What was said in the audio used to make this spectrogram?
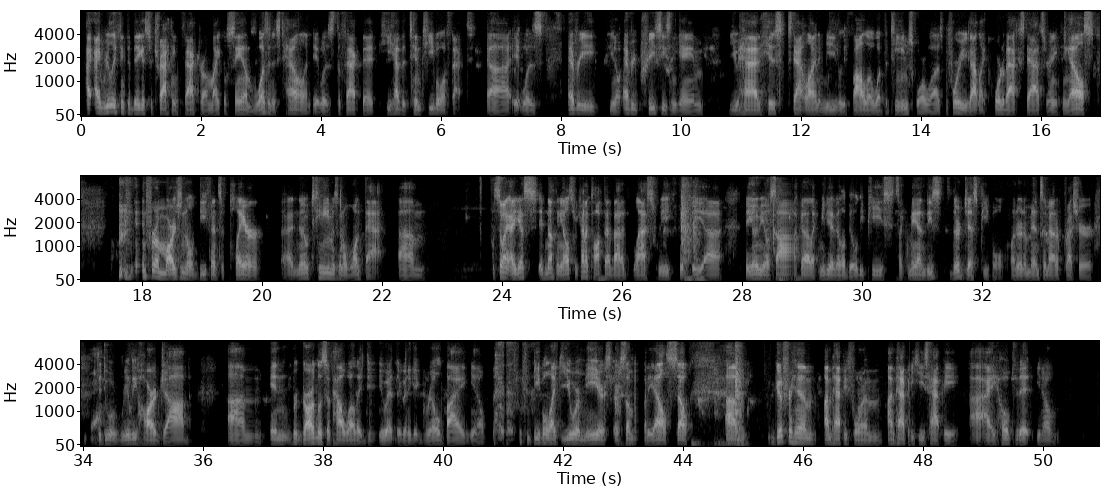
I, I, really think the biggest attracting factor on Michael Sam wasn't his talent; it was the fact that he had the Tim Tebow effect. Uh, it was every you know every preseason game you had his stat line immediately follow what the team score was before you got like quarterback stats or anything else. and for a marginal defensive player, uh, no team is going to want that. Um, so I, I, guess if nothing else, we kind of talked about it last week with the uh, Naomi Osaka like media availability piece. It's like, man, these they're just people under an immense amount of pressure yeah. to do a really hard job. Um, and regardless of how well they do it, they're going to get grilled by you know people like you or me or, or somebody else. So um, good for him. I'm happy for him. I'm happy he's happy. I, I hope that you know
